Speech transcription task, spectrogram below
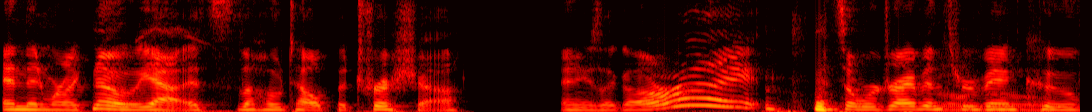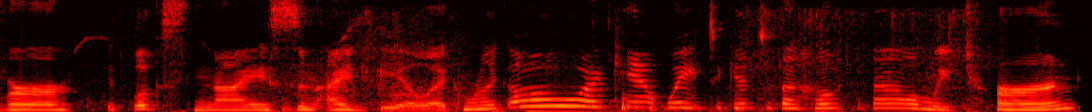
and then we're like no yeah it's the hotel patricia. And he's like all right. And so we're driving Oh, through no. vancouver. It looks nice and idyllic. And we're like oh i can't wait to get to the hotel. And we turn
